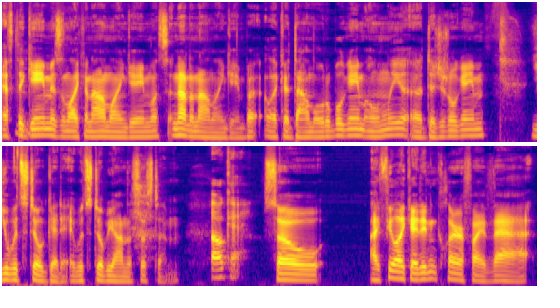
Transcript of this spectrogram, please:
if the Mhm. game isn't like an online game, let's not an online game, but like a downloadable game only, a digital game, you would still get it. It would still be on the system. Okay. So I feel like I didn't clarify that.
